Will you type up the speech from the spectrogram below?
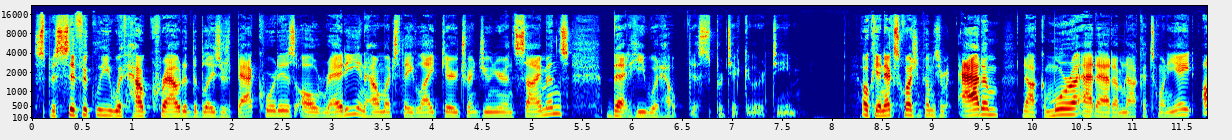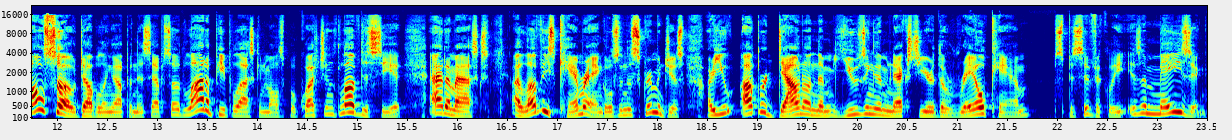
specifically with how crowded the Blazers' backcourt is already and how much they like Gary Trent Jr. and Simons that he would help this particular team. Okay, next question comes from Adam Nakamura at Adam Naka28. Also doubling up in this episode. A lot of people asking multiple questions. Love to see it. Adam asks, I love these camera angles in the scrimmages. Are you up or down on them using them next year? The rail cam, specifically is amazing.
